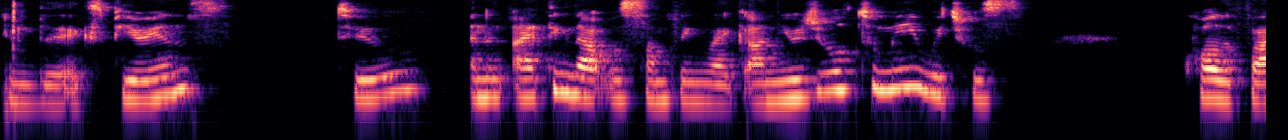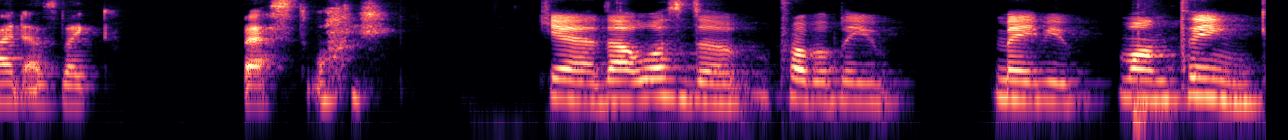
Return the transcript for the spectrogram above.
in the experience too. And I think that was something like unusual to me, which was qualified as like best one. Yeah, that was the probably maybe one thing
